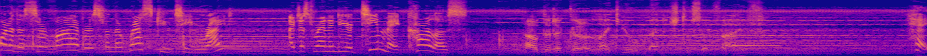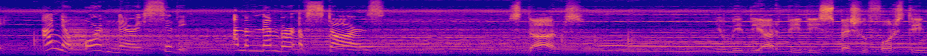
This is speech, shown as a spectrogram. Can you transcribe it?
One of the survivors from the rescue team, right? I just ran into your teammate, Carlos. How did a girl like you manage to survive? Hey, I'm no ordinary civvy. I'm a member of STARS. Stars? You mean the RPD Special Force Team?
